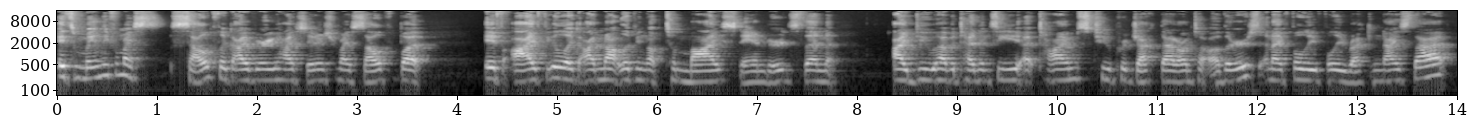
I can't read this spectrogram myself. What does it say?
it's mainly for myself like i have very high standards for myself but if I feel like I'm not living up to my standards, then I do have a tendency at times to project that onto others, and I fully, fully recognize that.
